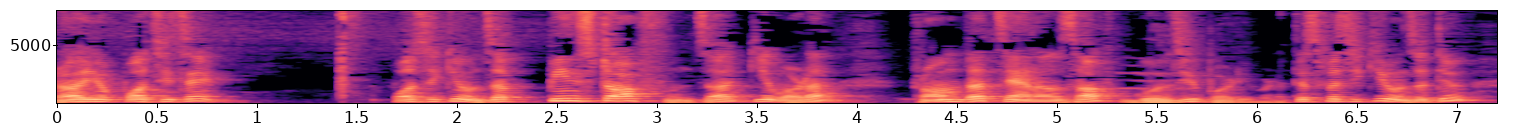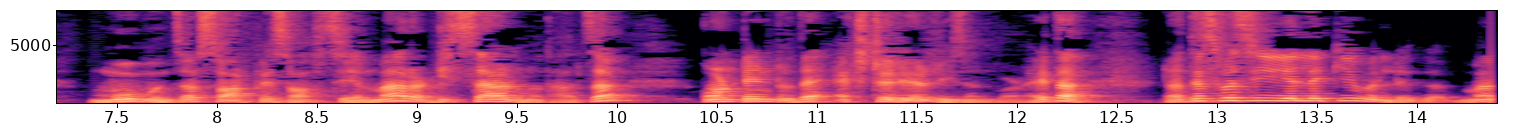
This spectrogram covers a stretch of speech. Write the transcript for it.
र यो पछि चाहिँ पछि के हुन्छ? पिन्स्ड अफ हुन्छ केबाट? From the channels of Golgi बडीबाट त्यसपछि के हुन्छ त्यो? मुभ हुन्छ सर्फेस अफ सेलमा र डिस्चार्ज हुन थाल्छ कन्टेन्ट टु द एक्सटेरियर रिजनबाट है त? र त्यसपछि यसले के मा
